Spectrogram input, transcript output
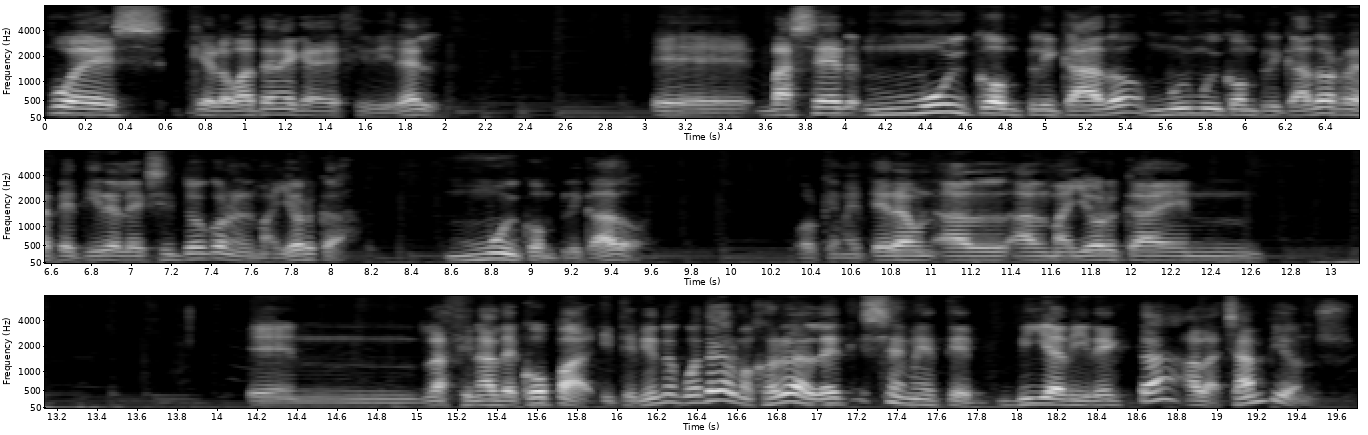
Pues que lo va a tener que decidir él. Eh, va a ser muy complicado, muy, muy complicado repetir el éxito con el Mallorca. Muy complicado. Porque meter al, Mallorca en, en la final de Copa y teniendo en cuenta que a lo mejor el Atleti se mete vía directa a la Champions.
